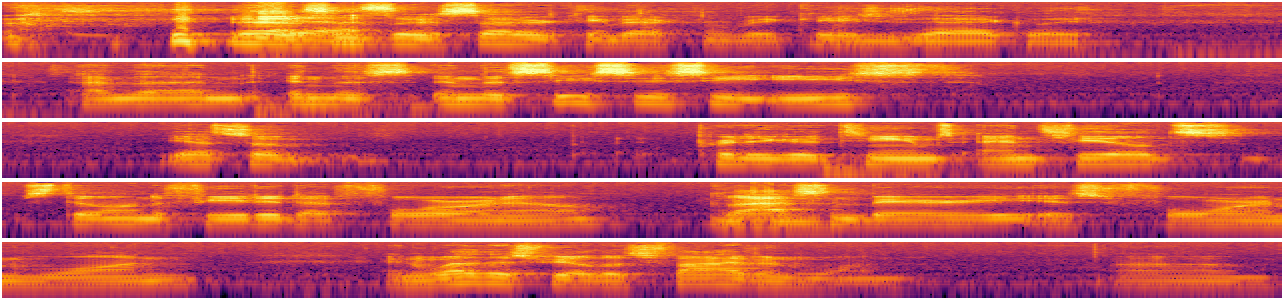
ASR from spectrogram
yeah, Yeah. since their setter came back from vacation. exactly. And then in this in the CCC East, yeah, so pretty good teams. Enfield's still undefeated at four and zero. Glastonbury is four and one, and Wethersfield is five and one. Um,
